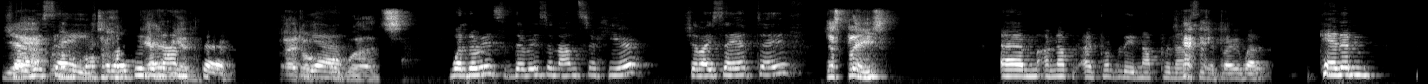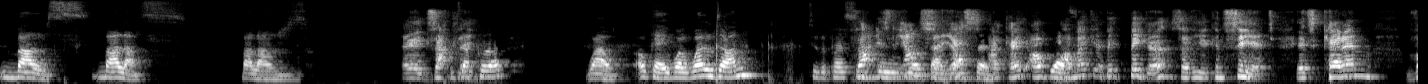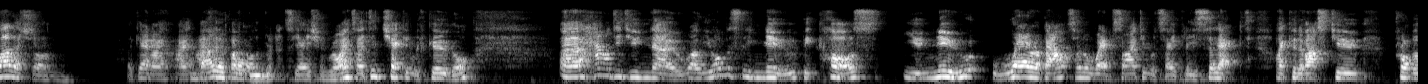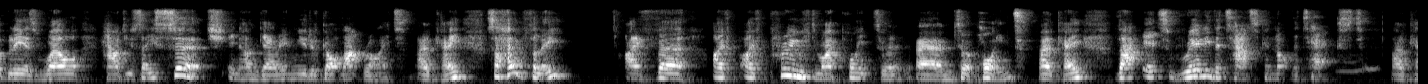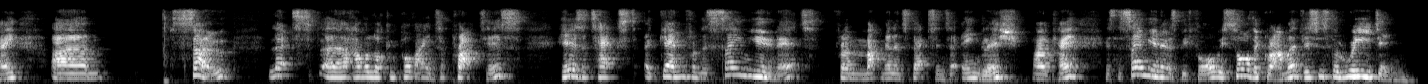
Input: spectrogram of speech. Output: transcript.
Shall yeah, we say? Shall I give an answer? Word or, yeah. or words. Well, there is there is an answer here. Shall I say it, Dave? Yes, please. Um, I'm not. I'm probably not pronouncing it very well. Kerem Bals, Balas, Balars. Exactly. Is that correct? Wow. Okay. Well, well done to the person. That is the answer. Yes. Answer. Okay. I'll, yes. I'll, make it a bit bigger so that you can see it. It's Kerem Valashon. Again, I, I, I hope I got the pronunciation right. I did check it with Google. Uh, how did you know? Well, you obviously knew because you knew whereabouts on a website it would say please select. I could have asked you probably as well how do you say search in Hungarian? You'd have got that right. Okay. So hopefully I've uh, I've I've proved my point to um, to a point okay that it's really the task and not the text okay? Um, so let's uh, have a look and put that into practice. Here's a text again from the same unit from Macmillan Steps into English. Okay, it's the same unit as before. We saw the grammar. This is the reading.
